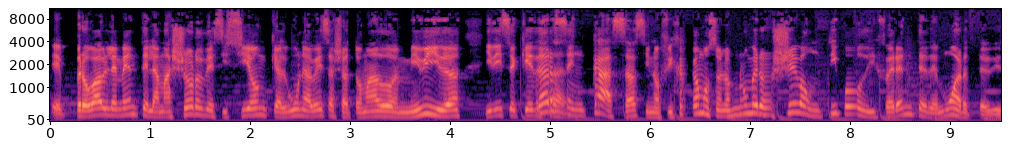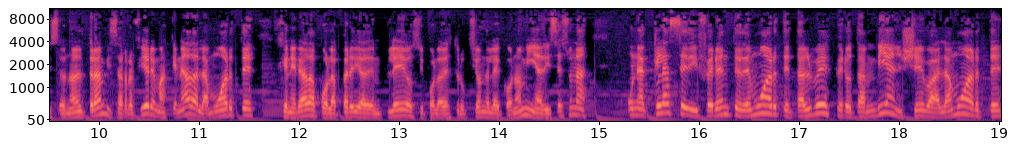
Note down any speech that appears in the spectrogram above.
eh, probablemente la mayor decisión que alguna vez haya tomado en mi vida. Y dice, quedarse en casa, si nos fijamos en los números, lleva un tipo diferente de muerte, dice Donald Trump, y se refiere más que nada a la muerte generada por la pérdida de empleos y por la destrucción de la economía. Dice, es una, una clase diferente de muerte tal vez, pero también lleva a la muerte.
